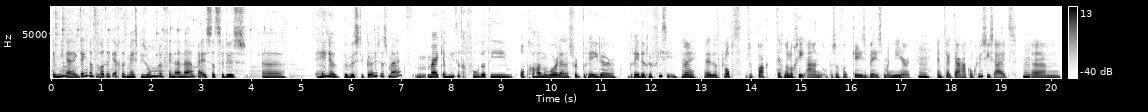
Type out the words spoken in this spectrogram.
En Mina, ik denk dat wat ik echt het meest bijzondere vind aan Nadra is dat ze dus uh, hele bewuste keuzes maakt. Maar ik heb niet het gevoel dat die opgehangen worden aan een soort breder, bredere visie. Nee, nee, dat klopt. Ze pakt technologie aan op een soort van case-based manier hmm. en trekt daar haar conclusies uit. Hmm. Um,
